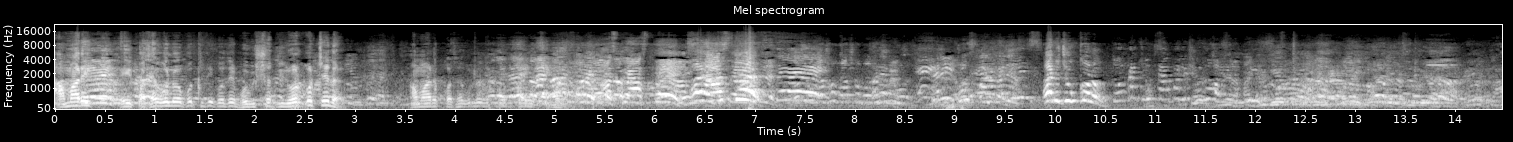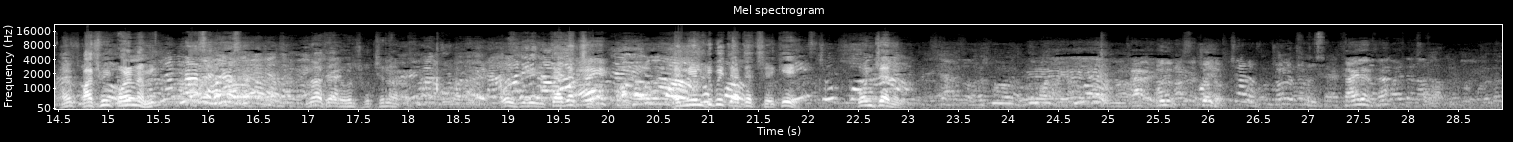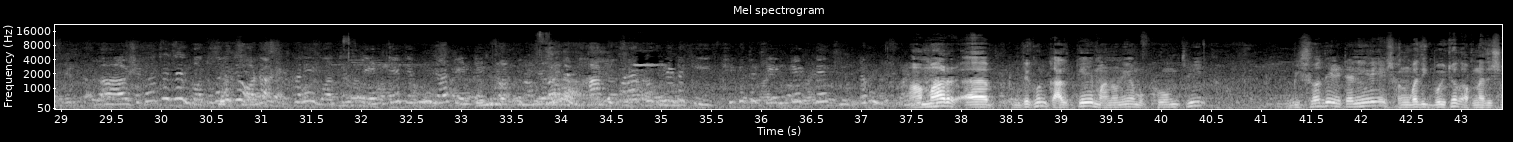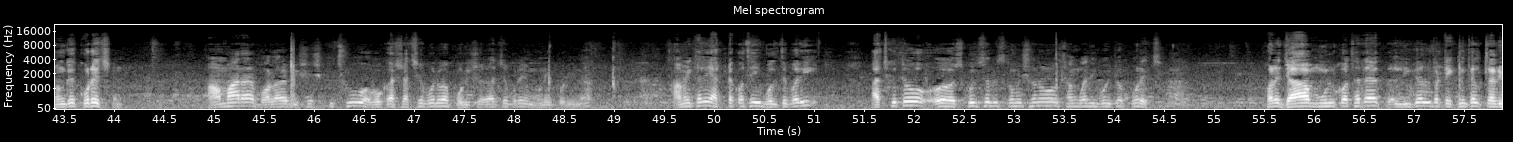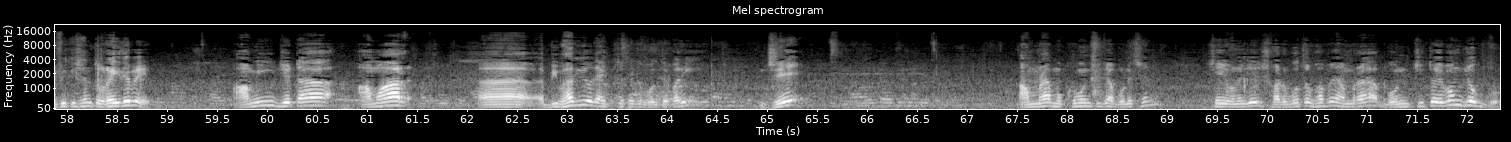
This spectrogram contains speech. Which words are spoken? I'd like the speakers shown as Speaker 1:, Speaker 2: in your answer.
Speaker 1: আমার এই এই কথাগুলোর উপর থেকে ওদের ভবিষ্যৎ নির্ভর করছে না? আমার কথাগুলো
Speaker 2: আস্তে আস্তে
Speaker 3: আরে চুপ করো। তোমরা চুপ না করলে শুরু হবে
Speaker 1: পাঁচ মিনিট পরে না আমি
Speaker 3: না স্যার। না
Speaker 1: হচ্ছে না ওই চেঁচাচ্ছে নীল টুপি চেঁচাচ্ছে কে কোন চ্যানেল
Speaker 2: বলুন চলো সাইলেন্স
Speaker 4: আহ, সেটা হচ্ছে যে গতকালের যে অর্ডার এখানে টেন্টেড এবং যা টেন্টেড ভাগ করার প্রক্রিয়াটা কি? সেক্ষেত্রে টেন্টেড
Speaker 1: আমার দেখুন কালকে মাননীয় মুখ্যমন্ত্রী বিশদে এটা নিয়ে সাংবাদিক বৈঠক আপনাদের সঙ্গে করেছেন। আমার আর বলার বিশেষ কিছু অবকাশ আছে বলে বা পরিসর আছে বলে মনে করি না। আমি খালি একটা কথাই বলতে পারি, আজকে তো স্কুল সার্ভিস কমিশনও সাংবাদিক বৈঠক করেছে। ফলে যা মূল কথাটা লিগ্যাল বা টেকনিক্যাল ক্লারিফিকেশন তো ওরাই দেবে, আমি যেটা আমার বিভাগীয় দায়িত্ব থেকে বলতে পারি যে, আমরা মুখ্যমন্ত্রী যা বলেছেন, সেই অনুযায়ী সর্বতভাবে আমরা বঞ্চিত এবং যোগ্য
